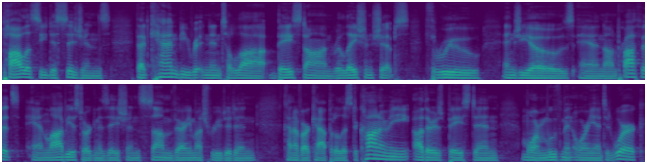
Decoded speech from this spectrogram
policy decisions that can be written into law based on relationships through NGOs and nonprofits and lobbyist organizations, some very much rooted in kind of our capitalist economy, others based in more movement oriented work.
